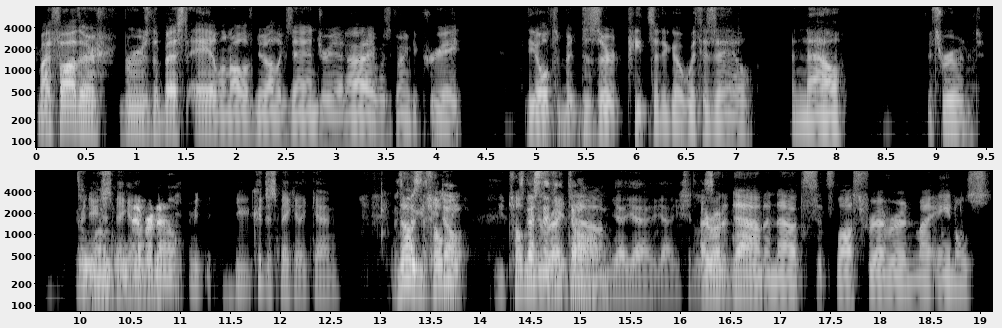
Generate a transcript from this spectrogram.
My father brews the best ale in all of New Alexandria, and I was going to create the ultimate dessert pizza to go with his ale. And now it's ruined. And you Well, just make it- never know. I mean, you could just make it again. No, you if told me you told me to Especially if you write don't. down. Yeah, yeah, yeah. You should. I wrote it down, and now it's it's lost forever in my annals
